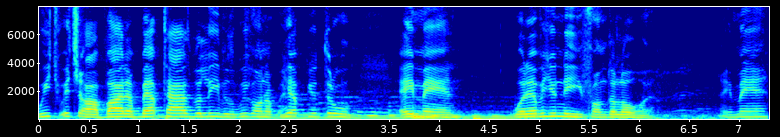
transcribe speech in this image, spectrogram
We which are body baptized believers, we're gonna help you through, amen, whatever you need from the Lord. Amen.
